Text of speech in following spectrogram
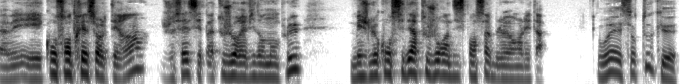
euh, et concentré sur le terrain. Je sais, c'est pas toujours évident non plus, mais je le considère toujours indispensable en l'état. Ouais, surtout que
